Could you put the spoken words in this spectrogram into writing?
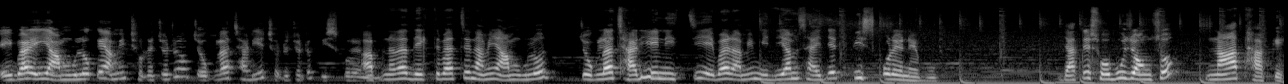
এইবার এই আমগুলোকে আমি ছোট ছোট চোকলা ছাড়িয়ে ছোট ছোট পিস করে আপনারা দেখতে পাচ্ছেন আমি আমগুলো চোকলা ছাড়িয়ে নিচ্ছি। এবার আমি মিডিয়াম সাইজের পিস করে নেব। যাতে সবুজ অংশ না থাকে।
